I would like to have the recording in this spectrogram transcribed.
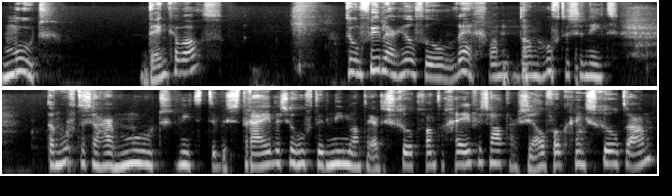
moed denken was. Toen viel er heel veel weg, want dan hoefde ze niet. Dan hoefde ze haar moed niet te bestrijden. Ze hoefde niemand er de schuld van te geven. Ze had er zelf ook geen schuld aan.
